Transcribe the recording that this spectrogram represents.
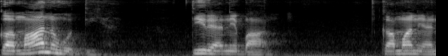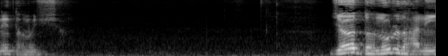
कमान होती है। तीर यानी बाण, कमान यानी धनुष्य जो धनुर्धानी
